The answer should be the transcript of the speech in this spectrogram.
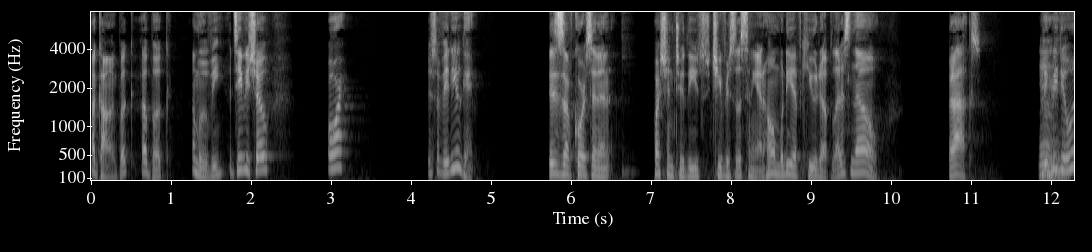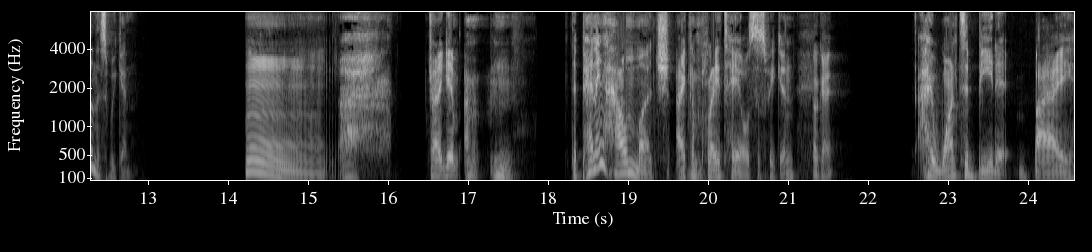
a comic book, a book, a movie, a TV show, or just a video game. This is, of course, an question to these achievers listening at home. What do you have queued up? Let us know. But Alex, what are you Hmm. doing this weekend? Hmm. Trying to get. Um, depending how much I can play Tales this weekend, Okay. I want to beat it by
